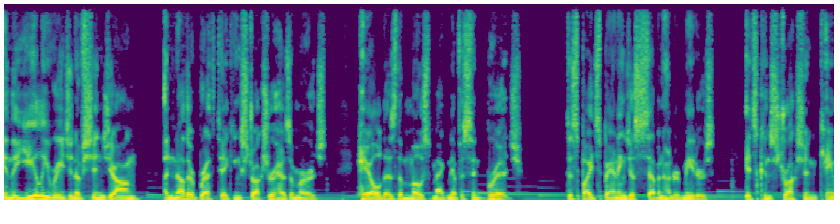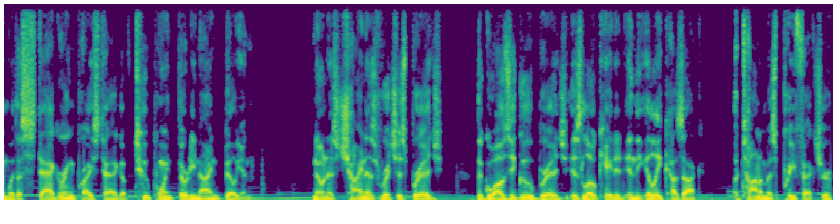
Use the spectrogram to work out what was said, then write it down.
In the Yili region of Xinjiang, another breathtaking structure has emerged, hailed as the most magnificent bridge. Despite spanning just 700 meters, its construction came with a staggering price tag of 2.39 billion. Known as China's richest bridge, the Guozigou Bridge is located in the Ili Kazakh Autonomous Prefecture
